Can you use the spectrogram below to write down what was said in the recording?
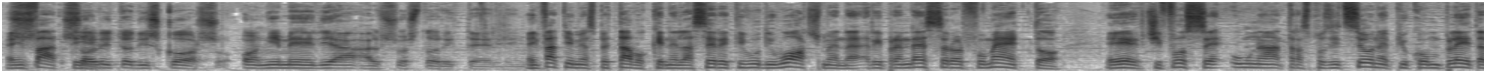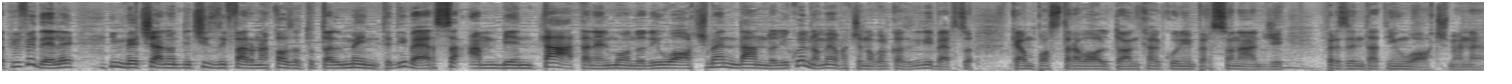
E infatti, Solito discorso, ogni media ha il suo storytelling. e infatti io mi aspettavo che nella serie TV di Watchmen riprendessero il fumetto e ci fosse una trasposizione più completa, più fedele, invece hanno deciso di fare una cosa totalmente diversa, ambientata nel mondo di Watchmen, dandogli quel nome e facendo qualcosa di diverso che ha un po' stravolto anche alcuni personaggi presentati in Watchmen.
